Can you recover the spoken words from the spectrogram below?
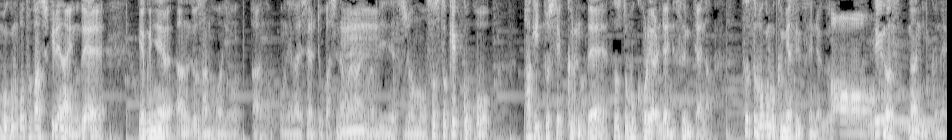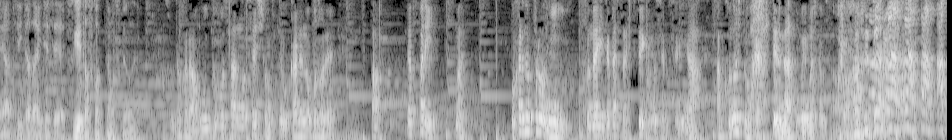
僕も溶かしきれないので、逆にね、あの、ジョーさんの方にお、あの、お願いしたりとかしながら、うん。今ビジネス上も、そうすると結構こう、パキッとしてくるので、そうすると僕これやりたいんです、みたいな。そうすると僕も組みやすいんです、戦略が。あっていうのは何人かね、やっていただいてて、すげえ助かってますけどね。そうだから大久保さんのセッションの時にお金のことであやっぱりまあお金のプロにこんな言い方したら失礼かもしれませんがあこの人分かってるなと思いましたもん やっぱ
